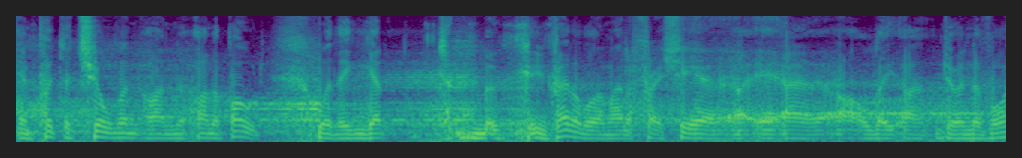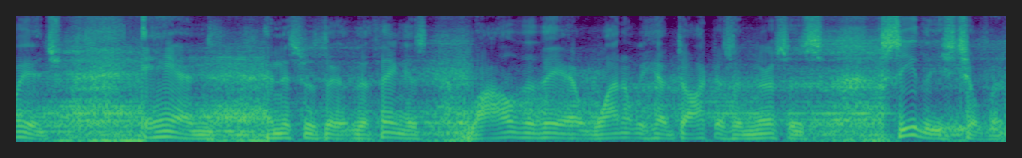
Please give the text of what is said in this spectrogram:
and put the children on on a boat where they can get incredible amount of fresh air uh, all day uh, during the voyage. And and this was the, the thing is, while they're there, why don't we have doctors and nurses see these children?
